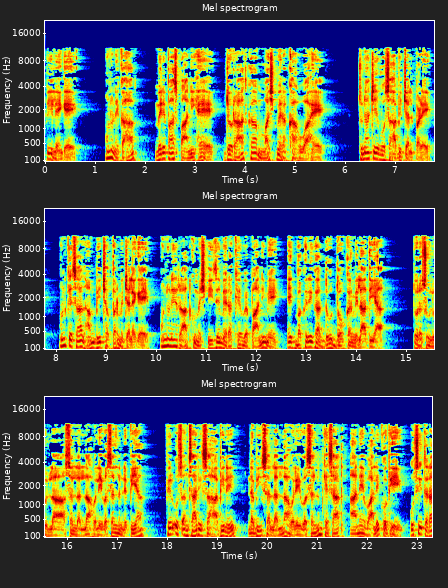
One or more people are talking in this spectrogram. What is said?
پی لیں گے۔ انہوں نے کہا، میرے پاس پانی ہے جو رات کا مشک میں رکھا ہوا ہے۔ چنانچہ وہ صحابی چل پڑے۔ ان کے ساتھ ہم بھی چھپر میں چلے گئے۔ انہوں نے رات کو مشکیزے میں رکھے ہوئے پانی میں ایک بکری کا دودھ دو کر ملا دیا۔ تو رسول اللہ صلی اللہ علیہ وسلم نے پیا۔ پھر اس انصاری صحابی نے نبی صلی اللہ علیہ وسلم کے ساتھ آنے والے کو بھی اسی طرح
